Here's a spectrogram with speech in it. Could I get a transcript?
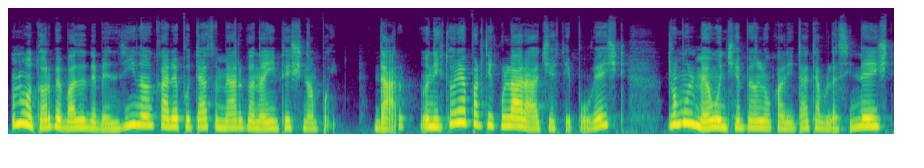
un motor pe bază de benzină care putea să meargă înainte și înapoi. Dar, în istoria particulară a acestei povești, drumul meu începe în localitatea Vlăsinești,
